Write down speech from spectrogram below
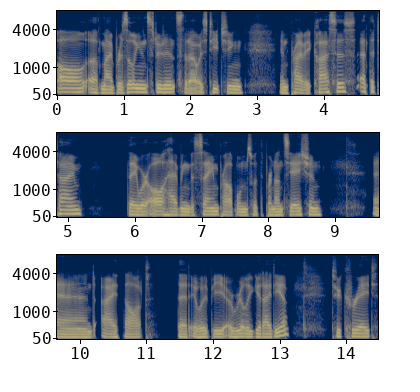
all of my Brazilian students that I was teaching in private classes at the time, they were all having the same problems with pronunciation. And I thought that it would be a really good idea to create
